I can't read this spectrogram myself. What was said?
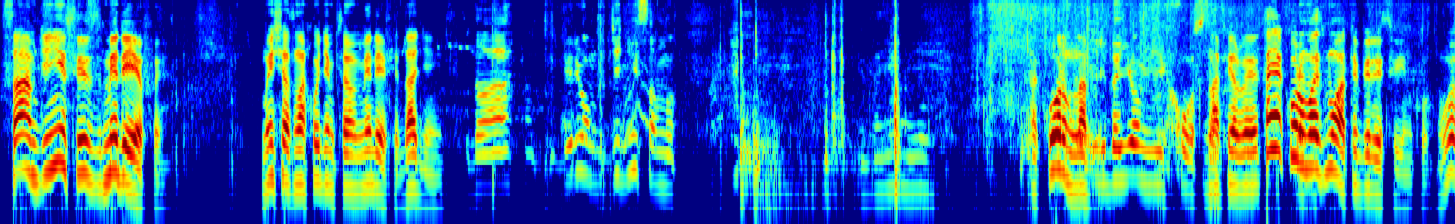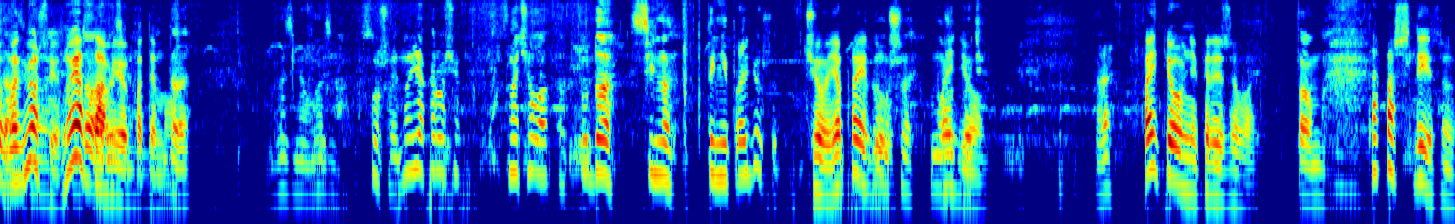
Сам Денис из Мерефы. Мы сейчас находимся в Мерефе, да, Денис? Да, берем Денисовну А корм на, и даем ей хост. на первое. Да я корм возьму, а ты бери свинку. Да, Возьмешь да. ее? Ну я Да, сам возьмем. ее поднимал. Да. Возьмем, возьмем. Слушай, ну я, короче, сначала туда сильно ты не пройдешь, вот, Че, я пройду. потому что, может Пойдем. быть, А? Пойдем, не переживай. там... Да пошли же,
